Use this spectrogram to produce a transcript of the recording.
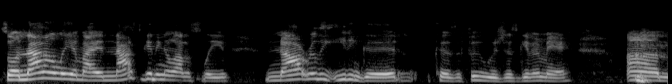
So not only am I not getting a lot of sleep, not really eating good because the food was just giving me. Um,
